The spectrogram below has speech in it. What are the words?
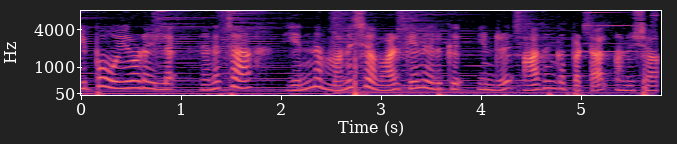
இப்போ உயிரோட இல்லை. நினைச்சா என்ன மனுஷ வாழ்க்கைன்னு இருக்கு என்று ஆதங்கப்பட்டாள் அனுஷா.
